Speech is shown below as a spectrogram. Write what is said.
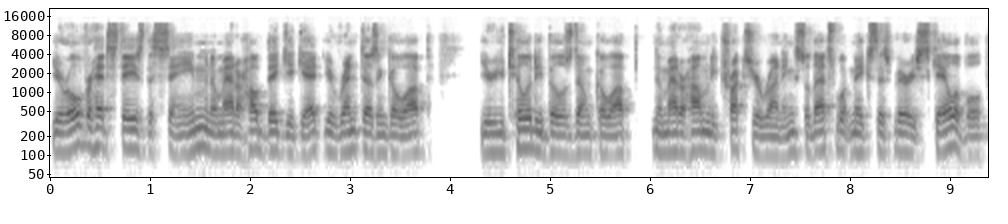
Your overhead stays the same no matter how big you get. Your rent doesn't go up. Your utility bills don't go up no matter how many trucks you're running. So that's what makes this very scalable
